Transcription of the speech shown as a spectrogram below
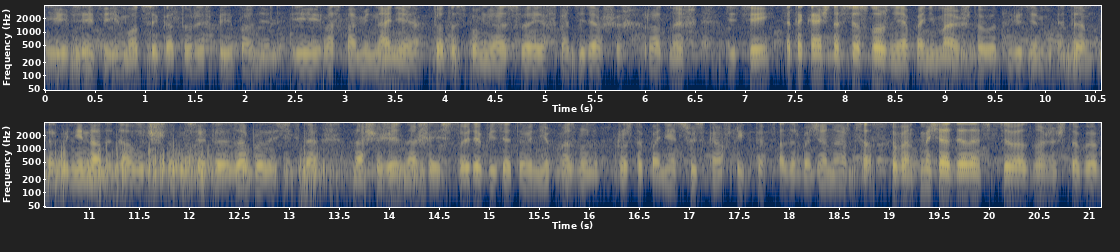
и все эти эмоции, которые их переполняли, и воспоминания, кто-то вспомнил о своих потерявших родных, детей. Это, конечно, все сложно, я понимаю, что вот людям это как бы не надо, да, лучше, чтобы все это забылось. Это наша жизнь, наша история, без этого невозможно просто понять суть конфликта Азербайджана и Арцахского. Мы сейчас делаем все возможное, чтобы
